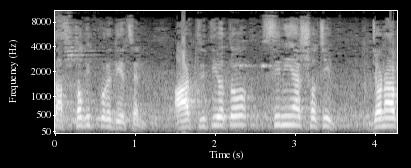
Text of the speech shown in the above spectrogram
তা স্থগিত করে দিয়েছেন। আর তৃতীয়ত সিনিয়র সচিব জনাব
